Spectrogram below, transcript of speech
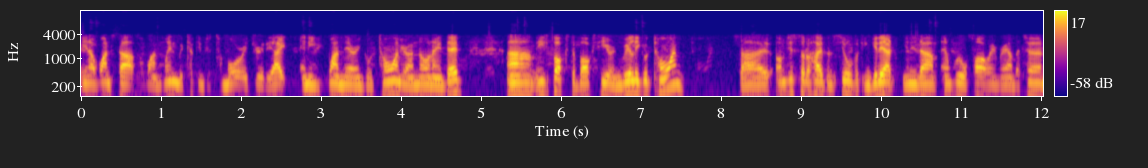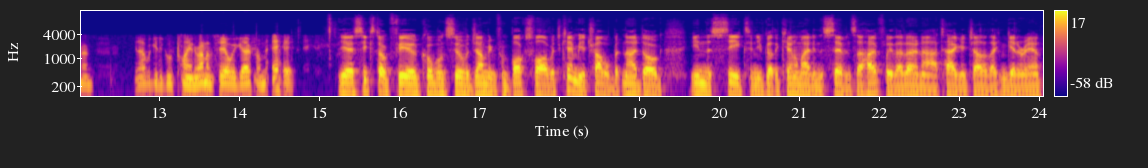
you know, one start for one win. We took him to Temora through the eight, and he won there in good time. You're on 19 dead. Um, he's box to box here in really good time. So I'm just sort of hoping Silver can get out and um, and we'll follow him around the turn and you know we get a good clean run and see how we go from there. Yeah, six dog field, Corborn Silver jumping from box five, which can be a trouble, but no dog in the six, and you've got the kennel mate in the seven, so hopefully they don't uh, tag each other, they can get around,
